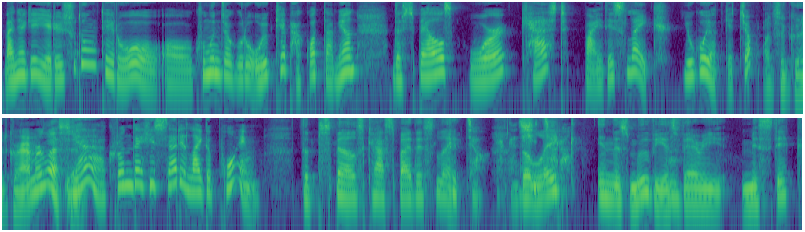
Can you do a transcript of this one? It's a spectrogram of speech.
만약에 얘를 수동태로, 어, 구문적으로 옳게 바꿨다면, the spells were cast by this lake. 요거였겠죠? That's a good grammar lesson. Yeah, 그런데 he said it like a poem. The spells cast by this lake. 그쵸, 약간 the 시처럼. lake in this movie is very mystic,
